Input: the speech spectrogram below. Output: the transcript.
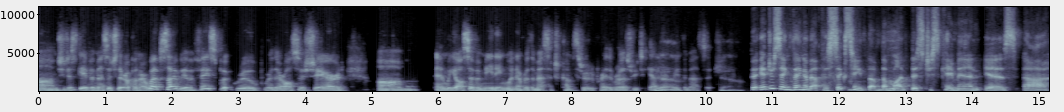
Um, she just gave a message. They're up on our website. We have a Facebook group where they're also shared. Um, and we also have a meeting whenever the message comes through to pray the rosary together and read the message. Yeah. The interesting thing about the 16th of the month, this just came in, is, uh,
